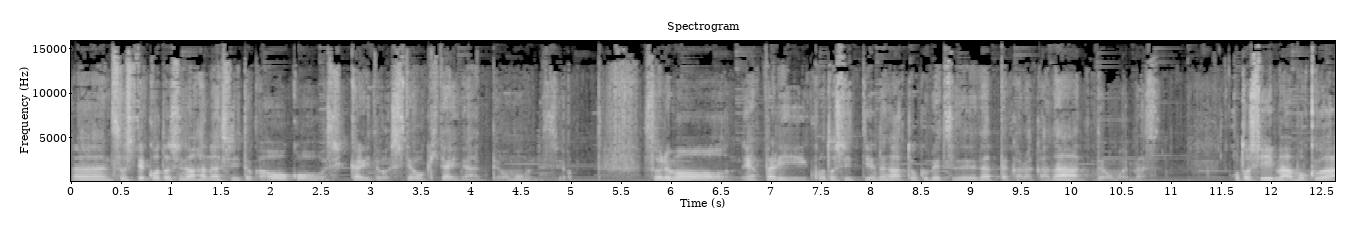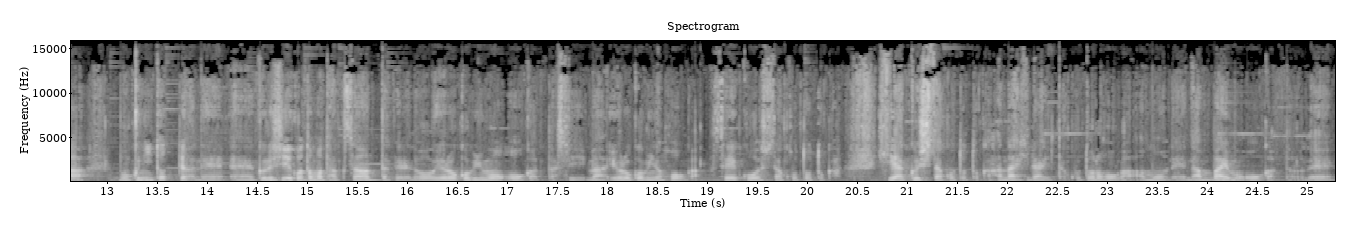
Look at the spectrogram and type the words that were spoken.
うん、そして今年の話とかをこう、しっかりとしておきたいなって思うんですよ。それもやっぱり今年っていうのが特別だったからかなって思います今年まあ僕は僕にとってはね、えー、苦しいこともたくさんあったけれど喜びも多かったしまあ喜びの方が成功したこととか飛躍したこととか花開いたことの方がもうね何倍も多かったので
